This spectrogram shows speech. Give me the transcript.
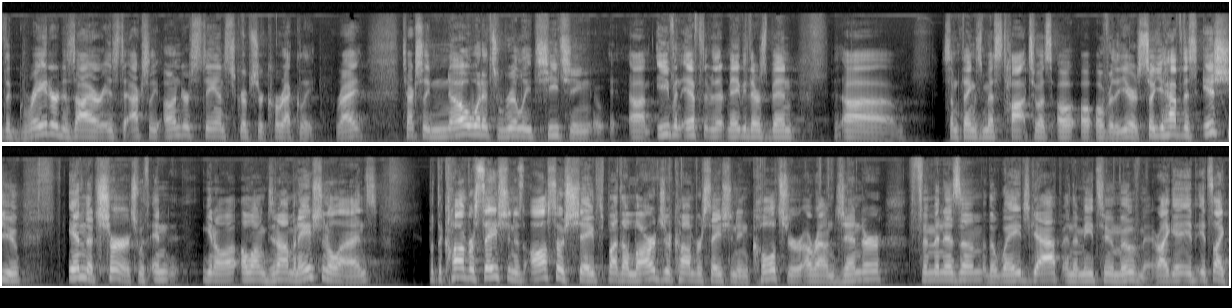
the greater desire is to actually understand Scripture correctly, right? To actually know what it's really teaching, um, even if there, maybe there's been uh, some things mistaught to us o- o- over the years. So you have this issue in the church, within, you know, along denominational lines but the conversation is also shaped by the larger conversation in culture around gender, feminism, the wage gap, and the Me Too movement. Like it, it's like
